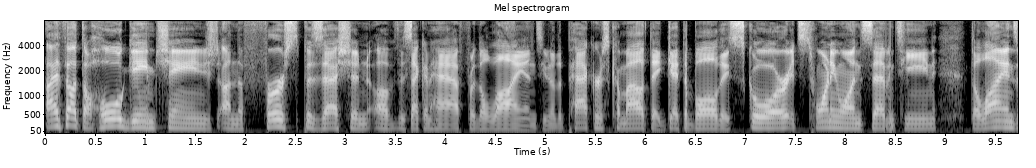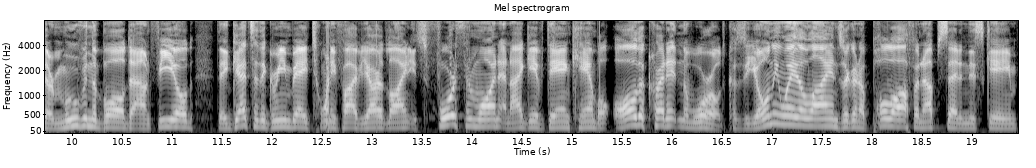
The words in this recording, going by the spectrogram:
I thought the whole game changed on the first possession of the second half for the Lions. You know, the Packers come out, they get the ball, they score. It's 21 17. The Lions are moving the ball downfield. They get to the Green Bay 25 yard line. It's fourth and one, and I give Dan Campbell all the credit in the world because the only way the Lions are going to pull off an upset in this game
